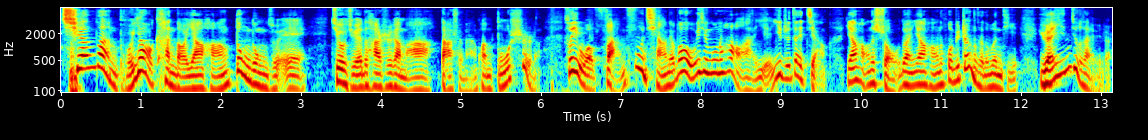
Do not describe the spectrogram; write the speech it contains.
千万不要看到央行动动嘴就觉得它是干嘛大水漫灌，不是的。所以我反复强调，包括微信公众号啊，也一直在讲央行的手段、央行的货币政策的问题，原因就在于这儿。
